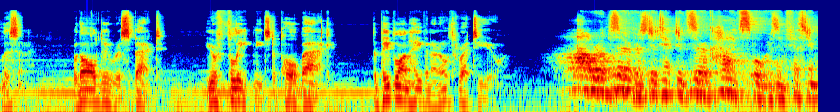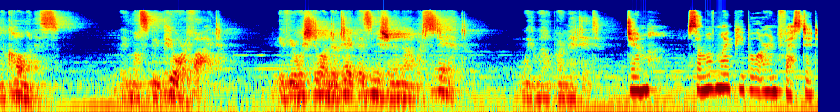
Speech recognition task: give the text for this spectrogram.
Listen, with all due respect, your fleet needs to pull back. The people on Haven are no threat to you. Our observers detected Zerg hive spores infesting the colonists. They must be purified. If you wish to undertake this mission in our stead, we will permit it. Jim, some of my people are infested.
